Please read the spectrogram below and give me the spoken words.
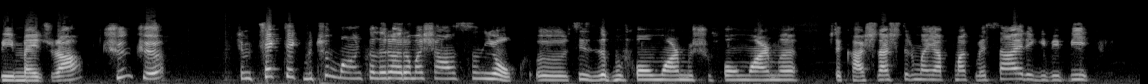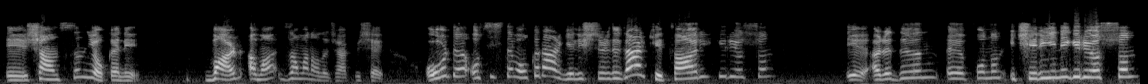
bir mecra. Çünkü şimdi tek tek bütün bankaları arama şansın yok. E, sizde bu fon var mı, şu fon var mı, işte karşılaştırma yapmak vesaire gibi bir e, şansın yok. Hani var ama zaman alacak bir şey. Orada o sistemi o kadar geliştirdiler ki tarih giriyorsun, e, aradığın e, fonun içeriğini giriyorsun,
